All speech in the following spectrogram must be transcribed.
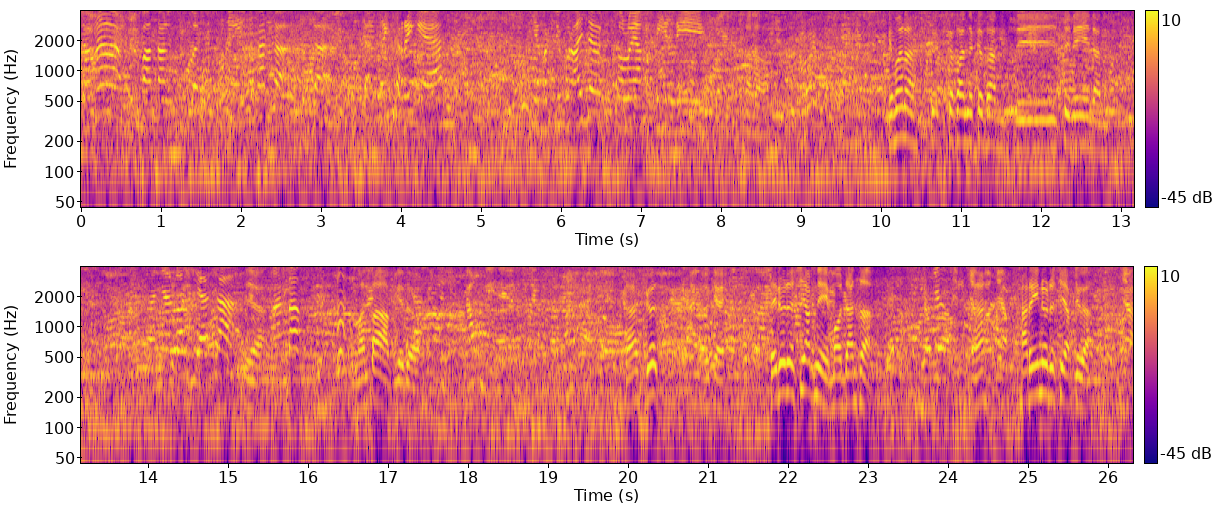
karena kesempatan buat ke sini itu kan nggak nggak nggak sering-sering ya. Ya bersyukur aja Solo yang kepilih. Aha. Gimana ke- kesannya kesan di sini dan Rasanya luar biasa. Iya. Mantap. mantap gitu? Hah, good. Oke. Jadi udah siap nih mau dansa? Hah? Hari ini udah siap juga? Ya.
